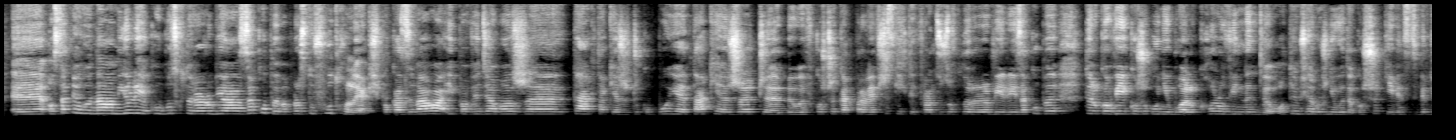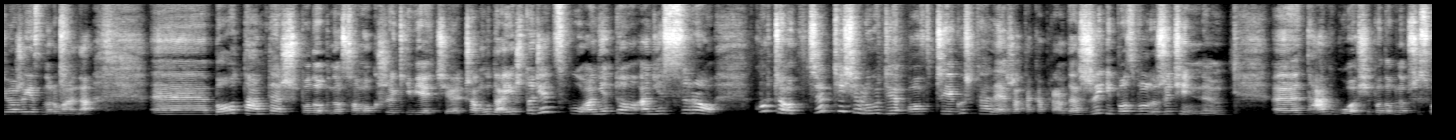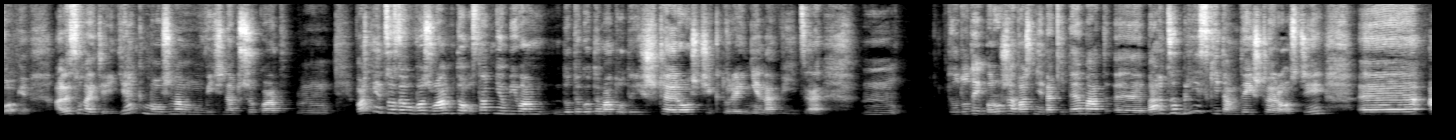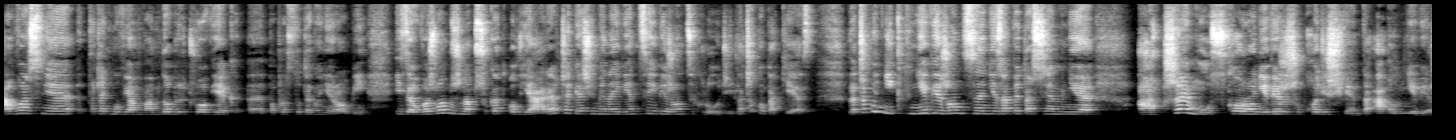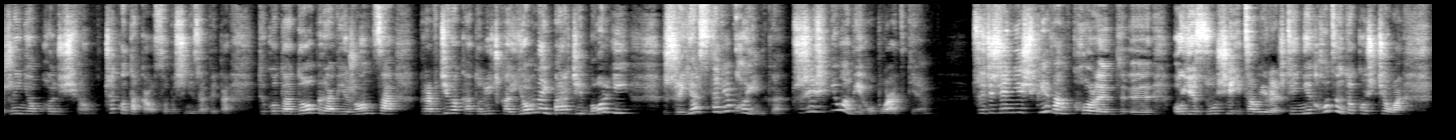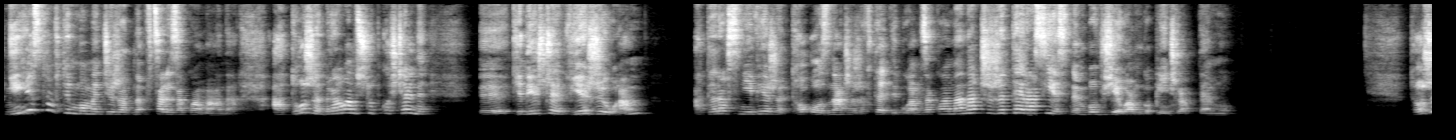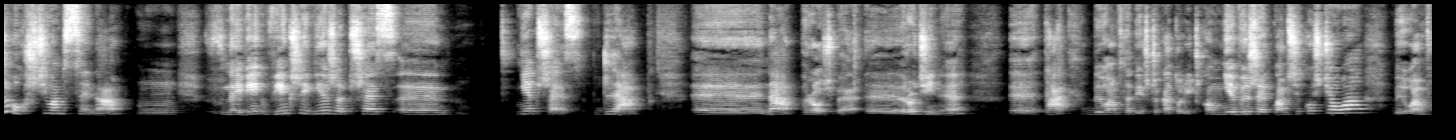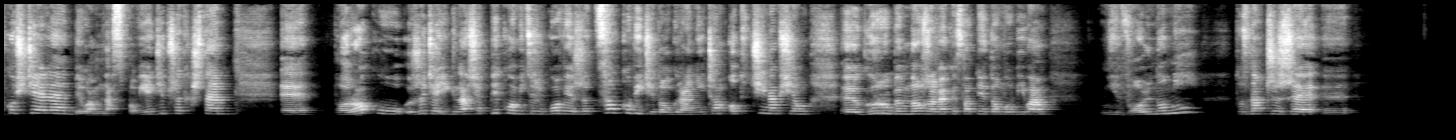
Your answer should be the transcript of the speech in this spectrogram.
E, ostatnio oglądałam Julię Kubus, która robiła zakupy, po prostu food haul jakiś pokazywała i powiedziała, że tak, takie rzeczy kupuje, takie rzeczy były w koszykach prawie wszystkich tych Francuzów, którzy robili zakupy, tylko w jej koszyku nie było alkoholu, w innych było. Tym się różniły te koszyki, więc stwierdziła, że jest normalna. E, bo tam też podobno są okrzyki, wiecie, czemu dajesz to dziecku, a nie to, a nie sro. Kurczę, odczepcie się ludzie od czyjegoś talerza, taka prawda, żyj i pozwól żyć innym. E, tak głosi podobno przysłowie. Ale słuchajcie, jak można mówić na przykład, mm, właśnie co zauważyłam, to ostatnio biłam do tego tematu o tej szczerości, której nienawidzę. Mm, to tutaj porusza właśnie taki temat e, bardzo bliski tamtej szczerości, e, a właśnie, tak jak mówiłam Wam, dobry człowiek e, po prostu tego nie robi. I zauważyłam, że na przykład o wiarę czepia się mnie najwięcej wierzących ludzi. Dlaczego tak jest? Dlaczego nikt niewierzący nie zapyta się mnie, a czemu, skoro nie wierzysz, obchodzisz święta, a on nie wierzy i nie obchodzi świąt? Czego taka osoba się nie zapyta? Tylko ta dobra, wierząca, prawdziwa katoliczka, ją najbardziej boli, że ja stawiam choinkę. Przecież ja śniłam jej opłatkiem. Przecież ja nie śpiewam kolęd y, o Jezusie i całej reszcie, nie chodzę do kościoła, nie jestem w tym momencie żadna, wcale zakłamana. A to, że brałam ślub kościelny, y, kiedy jeszcze wierzyłam, a teraz nie wierzę, to oznacza, że wtedy byłam zakłamana, czy że teraz jestem, bo wzięłam go pięć lat temu. To, że ochrzciłam syna mm, w największej wierze przez, e, nie przez, dla, e, na prośbę e, rodziny, tak, byłam wtedy jeszcze katoliczką, nie wyrzekłam się kościoła, byłam w kościele, byłam na spowiedzi przed chrztem. E, po roku życia Ignasia pykło mi coś w głowie, że całkowicie to ograniczam, odcinam się e, grubym nożem, jak ostatnio to mówiłam. Nie wolno mi? To znaczy, że e,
